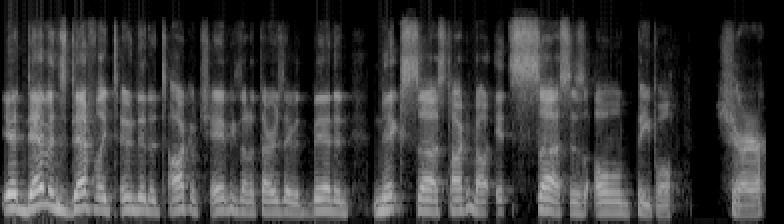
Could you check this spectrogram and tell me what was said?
yeah, Devin's definitely tuned in to Talk of Champions on a Thursday with Ben and Nick Suss talking about it's sus as old people. Sure.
